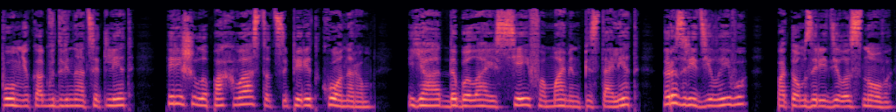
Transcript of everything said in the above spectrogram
Помню, как в 12 лет решила похвастаться перед Конором. Я добыла из сейфа мамин пистолет, разрядила его, потом зарядила снова.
